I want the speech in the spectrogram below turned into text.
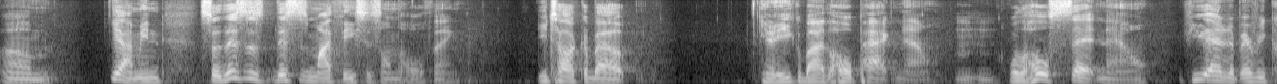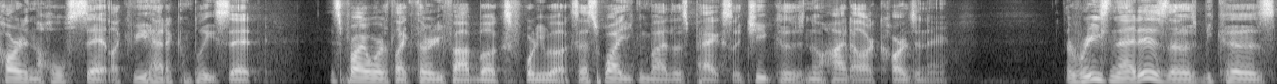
um, yeah. I mean, so this is this is my thesis on the whole thing. You talk about, you know, you could buy the whole pack now. Well, the whole set now. If you added up every card in the whole set, like if you had a complete set, it's probably worth like thirty five bucks, forty bucks. That's why you can buy those packs so cheap because there's no high dollar cards in there. The reason that is though is because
